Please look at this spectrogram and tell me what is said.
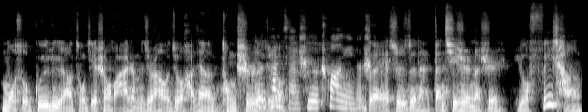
摸索规律，然后总结升华什么，就然后就好像通吃的这种看起。来是个创意的事，对，是最难，但其实呢是有非常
